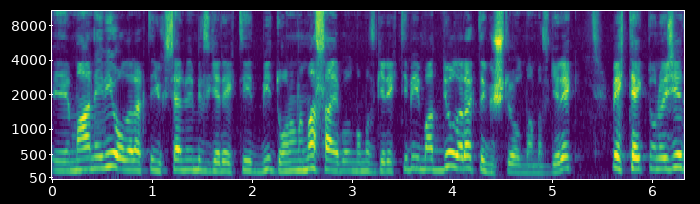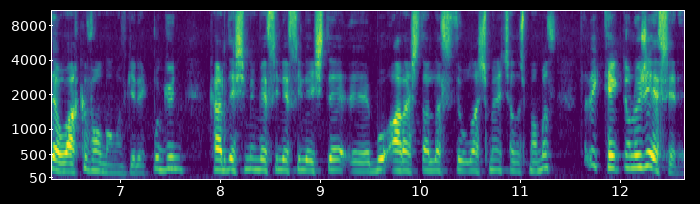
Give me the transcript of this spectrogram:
e, manevi olarak da yükselmemiz gerektiği, bir donanıma sahip olmamız gerektiği, bir maddi olarak da güçlü olmamız gerek ve teknolojiye de vakıf olmamız gerek. Bugün kardeşimin vesilesiyle işte e, bu araçlarla size ulaşmaya çalışmamız tabii teknoloji eseri.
